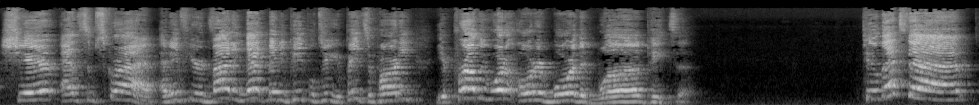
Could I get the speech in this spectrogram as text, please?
share, and subscribe. And if you're inviting that many people to your pizza party, you probably want to order more than one pizza. Till next time!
